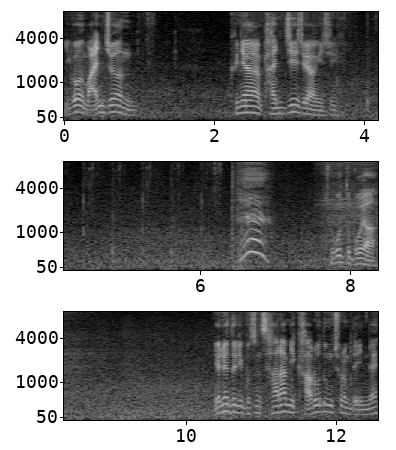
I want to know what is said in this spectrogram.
이건 완전 그냥 반지의 제왕이지. 저건 또 뭐야? 얘네들이 무슨 사람이 가로등처럼 돼 있네?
